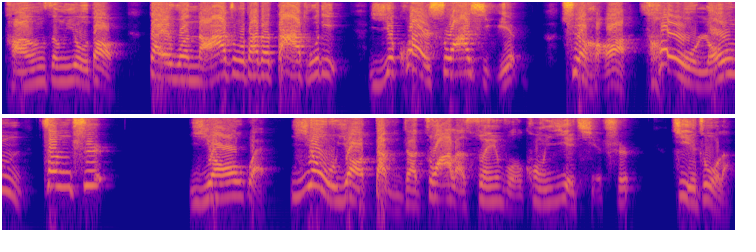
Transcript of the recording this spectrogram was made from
唐僧又道。待我拿住他的大徒弟一块刷洗，却好啊凑拢争吃。妖怪又要等着抓了孙悟空一起吃。记住了，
